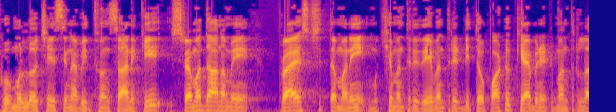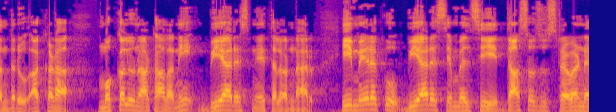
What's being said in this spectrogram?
భూముల్లో చేసిన విధ్వంసానికి శ్రమదానమే ప్రాయశ్చిత్తమని ముఖ్యమంత్రి రేవంత్ రెడ్డితో పాటు కేబినెట్ మంత్రులందరూ అక్కడ మొక్కలు నాటాలని బీఆర్ఎస్ నేతలు అన్నారు. ఈ మేరకు బీఆర్ఎస్ ఎమ్మెల్సీ దాసోజు శ్రవణ్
